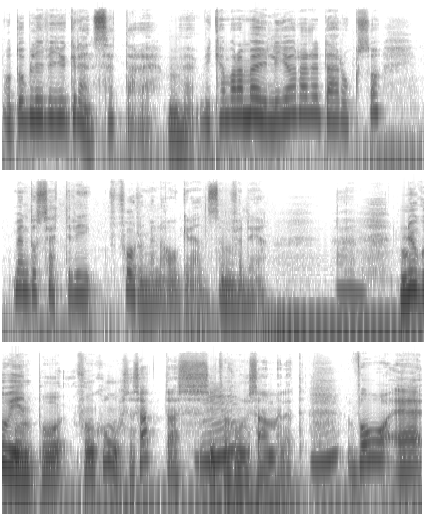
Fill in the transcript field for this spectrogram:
Och då blir vi ju gränssättare. Mm. Eh, vi kan vara möjliggörare där också men då sätter vi formerna och gränsen mm. för det. Ehm. Nu går vi in på funktionsnedsattas mm. situation i samhället. Mm. Vad, är,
